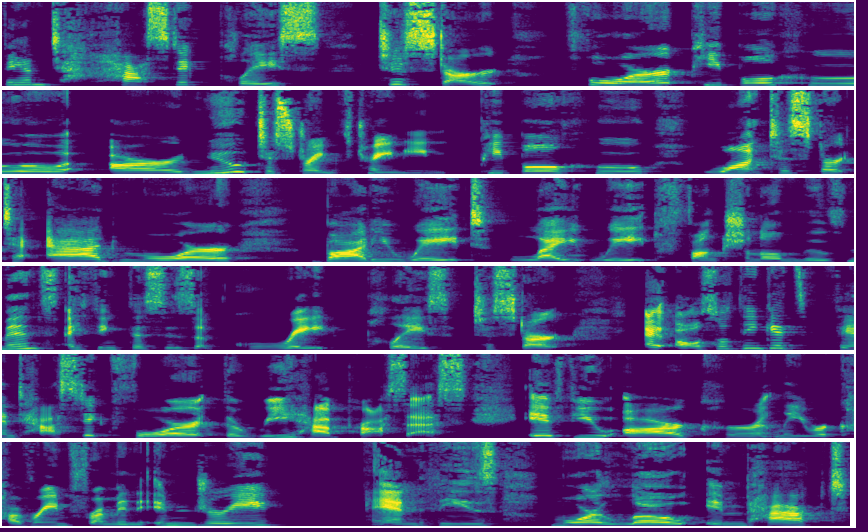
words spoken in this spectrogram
fantastic place to start for people who are new to strength training, people who want to start to add more body weight, lightweight functional movements. I think this is a great place to start. I also think it's fantastic for the rehab process. If you are currently recovering from an injury, and these more low impact,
